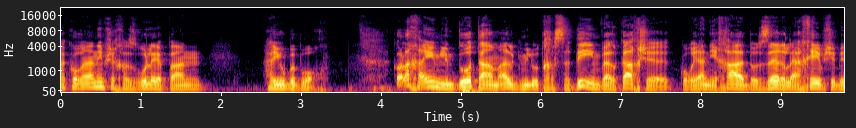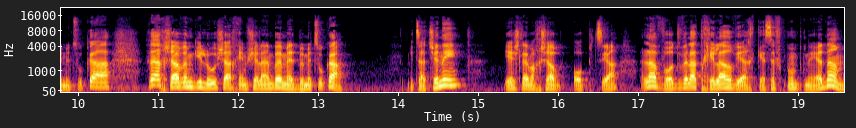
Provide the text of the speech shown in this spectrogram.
הקוריאנים שחזרו ליפן היו בברוך. כל החיים לימדו אותם על גמילות חסדים ועל כך שקוריאני אחד עוזר לאחיו שבמצוקה, ועכשיו הם גילו שהאחים שלהם באמת במצוקה. מצד שני, יש להם עכשיו אופציה לעבוד ולהתחיל להרוויח כסף כמו בני אדם.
